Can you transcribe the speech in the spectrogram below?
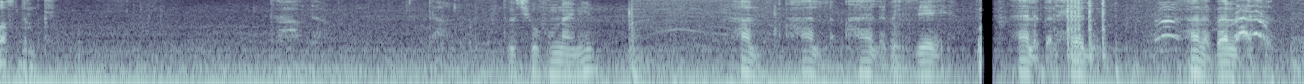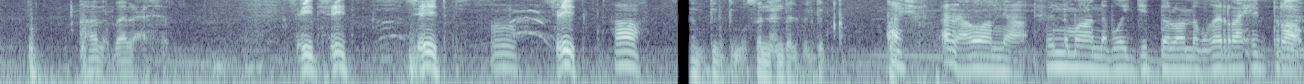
خلاص دمك تعال تعال تعال. تبي تشوفهم نايمين؟ هلا هلا هلا بالزين. هلا بالحلو. هلا بالعسل. هلا بالعسل. سعيد سعيد سعيد. سعيد. ها. قم قم قم وصلنا عند البل. قم طيب شوف أنا ماني عارف انه ما نبغى جده ولا نبغى غير رايحين تراب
